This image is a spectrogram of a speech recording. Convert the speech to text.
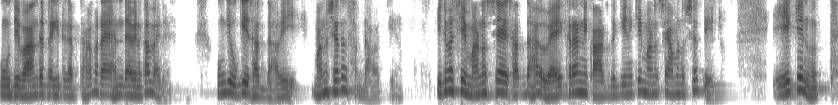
උන් උදේ වාන්දර නැගිට ගත්තාම රෑ හැන්ද වෙනකම් වැඩ. උන්ගේ උගේ සද්ධාවේ මනුෂ්‍යයට සද්ධාවක් තියෙනවා. ඊට පස්සේ මිනිස්සයා සද්ධාව වැය කරන්නේ කාටද කියන එකේ මිනිස්සයා මිනිස්සයා තේරෙනවා. ඒකෙනුත්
